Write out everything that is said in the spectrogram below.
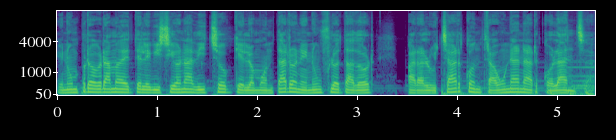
En un programa de televisión ha dicho que lo montaron en un flotador para luchar contra una narcolancha.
